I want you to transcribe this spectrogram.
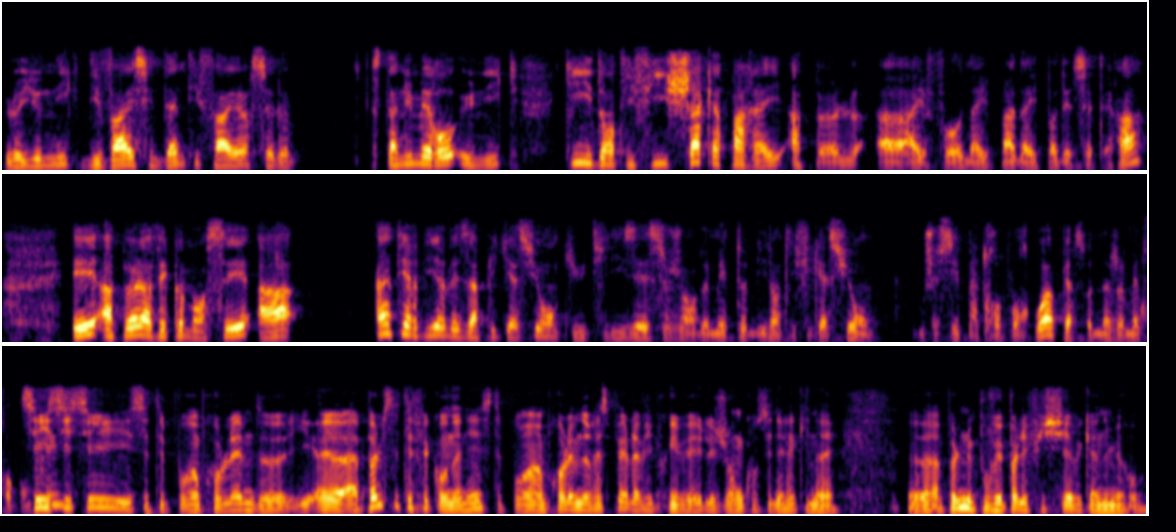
le Unique Device Identifier, c'est un numéro unique qui identifie chaque appareil Apple, euh, iPhone, iPad, iPod, etc. Et Apple avait commencé à interdire les applications qui utilisaient ce genre de méthode d'identification. Je sais pas trop pourquoi, personne n'a jamais trop compris. Si, si, si, c'était pour un problème de. Euh, Apple s'était fait condamner, c'était pour un problème de respect à la vie privée. Les gens considéraient qu'Apple euh, Apple ne pouvait pas les ficher avec un numéro.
